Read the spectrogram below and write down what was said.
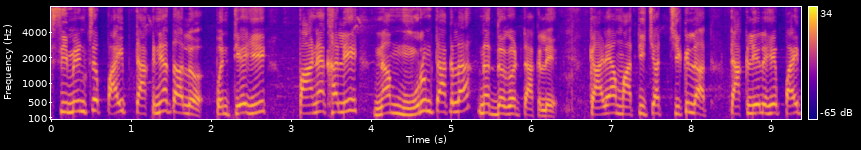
सिमेंटचं पाईप टाकण्यात आलं पण तेही पाण्याखाली ना मुरुम टाकला ना दगड टाकले. काळ्या मातीच्या चिखलात टाकलेले हे पाईप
